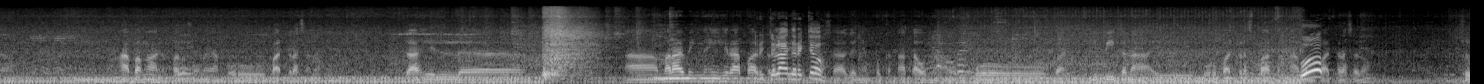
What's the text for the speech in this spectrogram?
Um, habang nga, palusong na yan, puro paatras ano. Dahil uh, ah, maraming nahihirapan Diretso lang, diretso. sa ganyang pagkakataon na puro pa, lipita na ay puro patras pa, habang patras ano. So,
